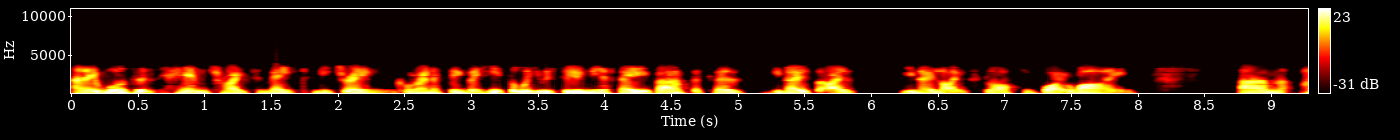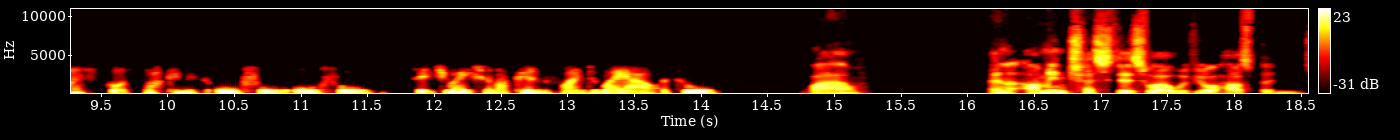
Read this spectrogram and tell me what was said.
And it wasn't him trying to make me drink or anything, but he thought he was doing me a favor because he knows that I, you know, liked a glass of white wine. Um, I just got stuck in this awful, awful situation. I couldn't find a way out at all. Wow. And I'm interested as well with your husband.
